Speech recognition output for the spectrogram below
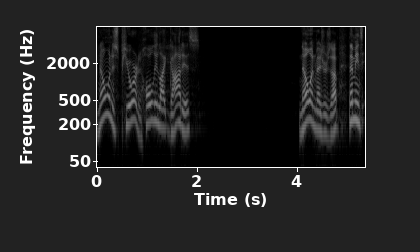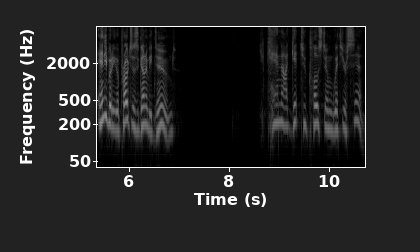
No one is pure and holy like God is. No one measures up. That means anybody who approaches is going to be doomed. You cannot get too close to Him with your sin.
